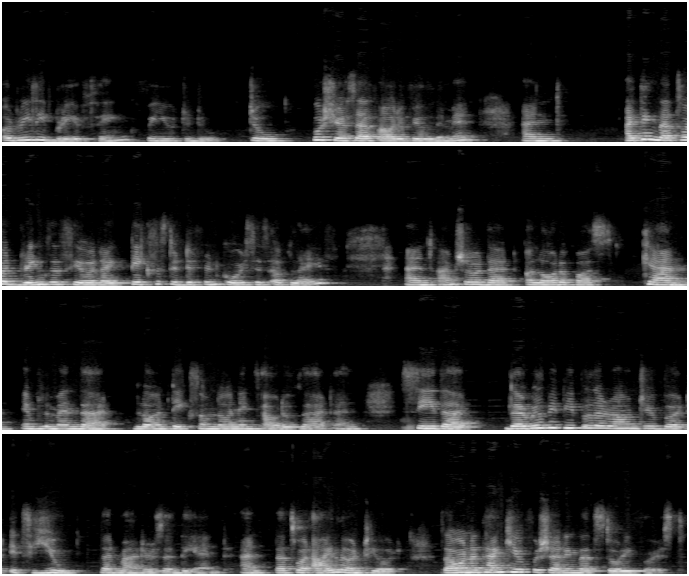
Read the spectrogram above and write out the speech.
a really brave thing for you to do, to push yourself out of your limit. And I think that's what brings us here, like takes us to different courses of life. And I'm sure that a lot of us can implement that, learn, take some learnings out of that, and Hmm? see that there will be people around you, but it's you that matters at the end. And that's what I learned here. So I want to thank you for sharing that story first.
